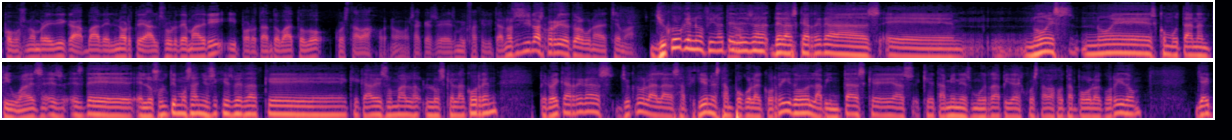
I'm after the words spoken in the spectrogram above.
como su nombre indica, va del norte al sur de Madrid y por lo tanto va todo cuesta abajo, ¿no? O sea que es, muy facilitado. No sé si lo has corrido tú alguna vez, Chema. Yo creo que no, fíjate, De, las carreras eh, no, es, no es como tan antigua. Es, es, de, en los últimos años sí que es verdad que, cada vez son más los que la corren, pero hay carreras, yo creo la las aficiones tampoco la he corrido, la Vintage que, que también es muy rápida, es cuesta abajo tampoco la he corrido. Ya hay,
